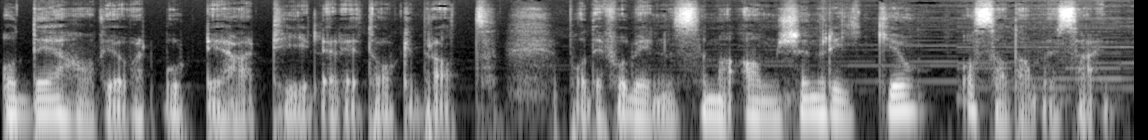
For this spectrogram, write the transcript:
og det har vi jo vært borti her tidligere i Tåkeprat, både i forbindelse med Amshin Rikio og Saddam Hussein.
